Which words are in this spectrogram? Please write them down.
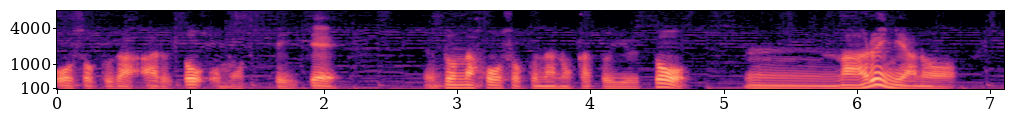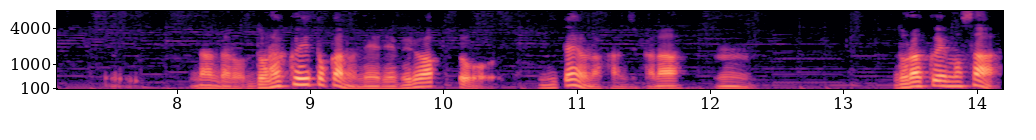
法則があると思っていて、どんな法則なのかというと、うん、まあ、ある意味あの、なんだろう、ドラクエとかのね、レベルアップと似たような感じかな。うん。ドラクエもさ、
